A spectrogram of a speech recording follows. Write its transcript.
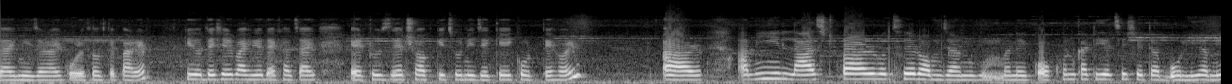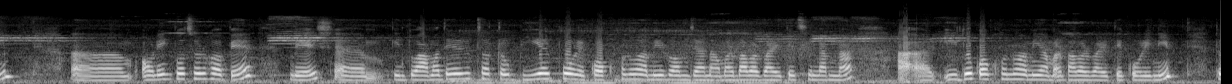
যায়, নিজেরাই করে ফেলতে পারে। কিন্তু দেশের বাইরে দেখা যায় এ টু জেড সব কিছু নিজেকেই করতে হয়। আর আমি লাস্ট বার হচ্ছে রমজান মানে কখন কাটিয়েছি সেটা বলি আমি। অনেক বছর হবে বেশ কিন্তু আমাদের চট্ট বিয়ের পরে কখনো আমি রমজান আমার বাবার বাড়িতে ছিলাম না, আর ঈদও কখনো আমি আমার বাবার বাড়িতে করিনি। তো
